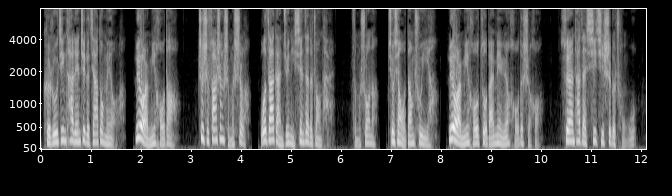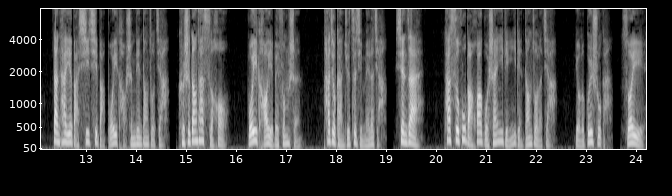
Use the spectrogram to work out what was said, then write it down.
可如今他连这个家都没有了。六耳猕猴道：“这是发生什么事了？我咋感觉你现在的状态，怎么说呢？就像我当初一样。”六耳猕猴做白面猿猴的时候，虽然他在西岐是个宠物，但他也把西岐把伯邑考身边当做家。可是当他死后，伯邑考也被封神，他就感觉自己没了家。现在他似乎把花果山一点一点当做了家，有了归属感。所以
